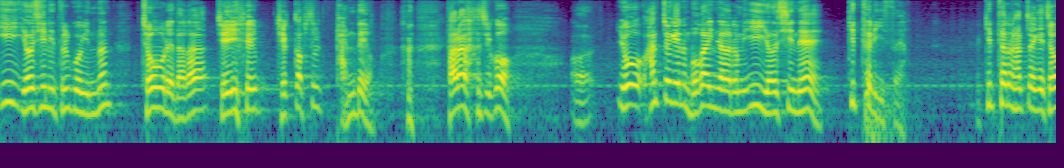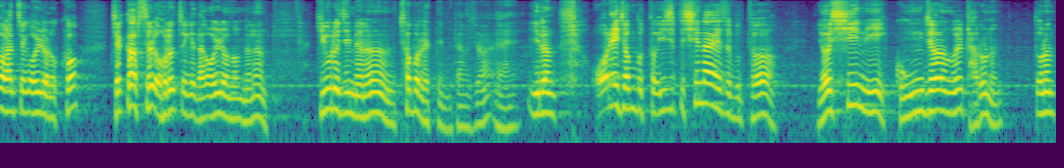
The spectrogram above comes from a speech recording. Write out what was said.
이 여신이 들고 있는 저울에다가 죄인의 죄값을 단대요. 달아가지고 어, 요 한쪽에는 뭐가 있냐 그러면 이 여신의 깃털이 있어요. 깃털은 한쪽에 저울 한쪽에 올려놓고 죄값을 오른쪽에다가 올려놓으면은 기울어지면은 처벌을 했답니다. 그죠? 예. 이런 오래 전부터 이집트 신화에서부터 여신이 공정을 다루는 또는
